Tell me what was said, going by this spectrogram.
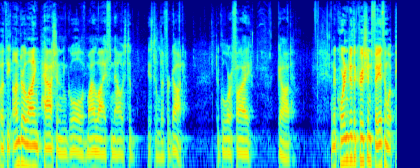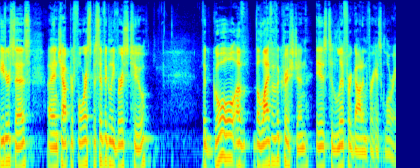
But the underlying passion and goal of my life now is to, is to live for God, to glorify God. And according to the Christian faith and what Peter says uh, in chapter 4, specifically verse 2, the goal of the life of a Christian is to live for God and for His glory.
